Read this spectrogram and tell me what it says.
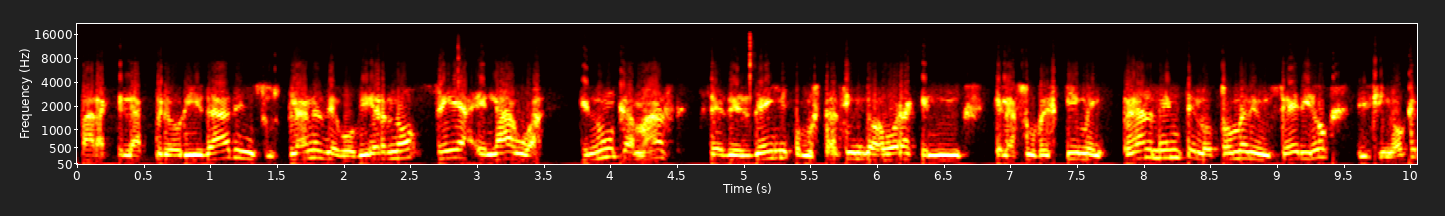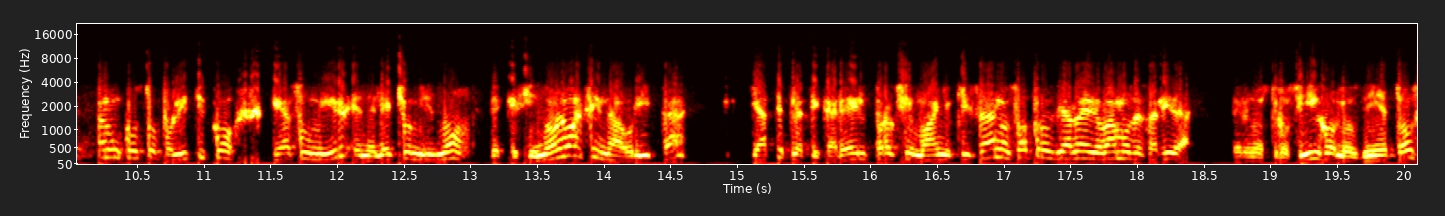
para que la prioridad en sus planes de gobierno sea el agua, que nunca más se desdeñe como está haciendo ahora, que, la subestimen, realmente lo tomen en serio y si no que tengan un costo político que asumir en el hecho mismo de que si no lo hacen ahorita, ya te platicaré el próximo año. Quizá nosotros ya vamos de salida, pero nuestros hijos, los nietos,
